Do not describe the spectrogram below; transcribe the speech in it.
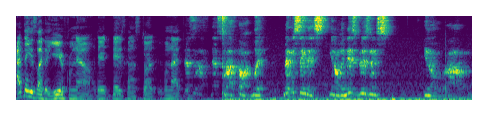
I think it's like a year from now that that it's gonna start. If I'm not, That's what I, that's what I thought. But let me say this: you know, in this business, you know, um,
